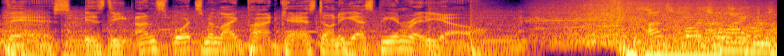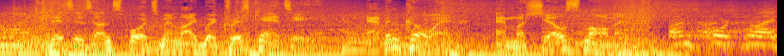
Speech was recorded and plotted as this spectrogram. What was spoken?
This is the Unsportsmanlike Podcast on ESPN Radio. Unsportsmanlike. This is Unsportsmanlike with Chris Canty, Evan Cohen, and Michelle Smallman. Unsportsmanlike.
